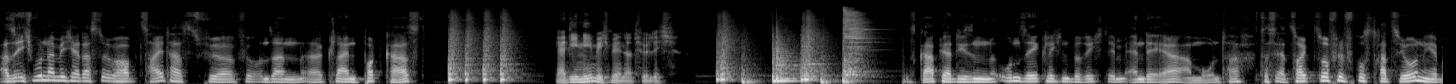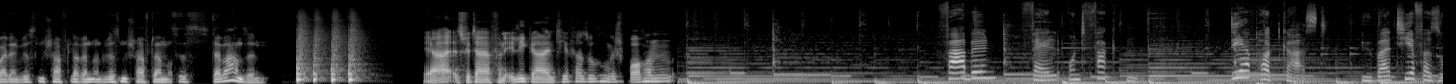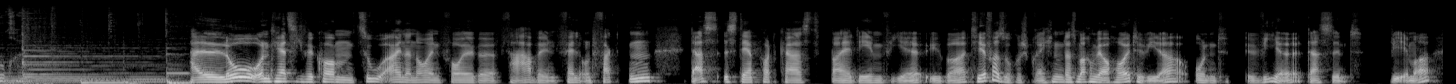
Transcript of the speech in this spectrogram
Also ich wundere mich ja, dass du überhaupt Zeit hast für, für unseren äh, kleinen Podcast. Ja, die nehme ich mir natürlich. Es gab ja diesen unsäglichen Bericht im NDR am Montag. Das erzeugt so viel Frustration hier bei den Wissenschaftlerinnen und Wissenschaftlern. Das ist der Wahnsinn. Ja, es wird ja von illegalen Tierversuchen gesprochen. Fabeln, Fell und Fakten. Der Podcast über Tierversuche. Hallo und herzlich willkommen zu einer neuen Folge Fabeln, Fell und Fakten. Das ist der Podcast, bei dem wir über Tierversuche sprechen. Das machen wir auch heute wieder. Und wir, das sind wie immer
